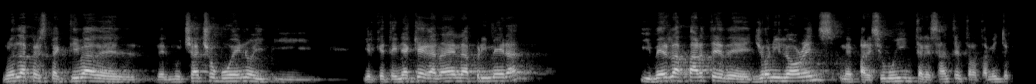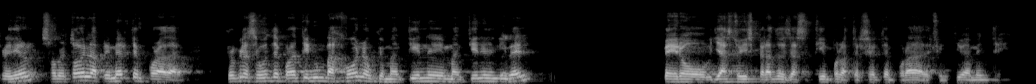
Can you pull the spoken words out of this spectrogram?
no es la perspectiva del, del muchacho bueno y y el que tenía que ganar en la primera. Y ver la parte de Johnny Lawrence, me pareció muy interesante el tratamiento que le dieron, sobre todo en la primera temporada. Creo que la segunda temporada tiene un bajón, aunque mantiene, mantiene el nivel, pero ya estoy esperando desde hace tiempo la tercera temporada, definitivamente.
